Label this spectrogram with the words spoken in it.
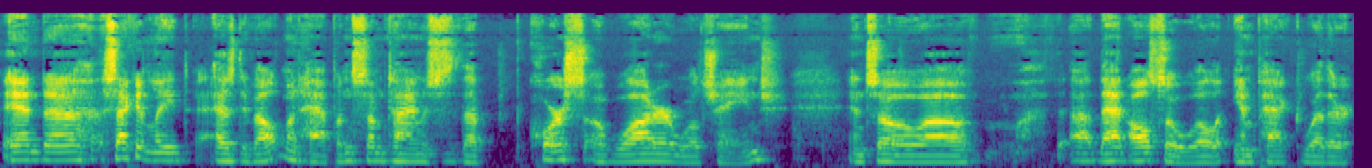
And uh, secondly, as development happens, sometimes the course of water will change, and so uh, uh, that also will impact whether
